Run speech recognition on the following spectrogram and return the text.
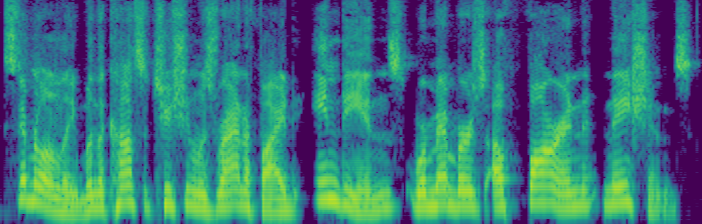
Similarly, when the Constitution was ratified, Indians were members of foreign nations.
